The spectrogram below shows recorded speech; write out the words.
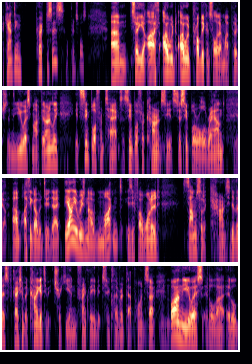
accounting practices or principles. Um, so yeah, I, I would I would probably consolidate my purchase in the US market only. It's simpler for tax, it's simpler for currency, it's just simpler all around. Yep. Um, I think I would do that. The only reason I mightn't is if I wanted some sort of currency diversification, but it kind of gets a bit tricky and frankly a bit too clever at that point. So buy in the US, it'll uh, it'll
